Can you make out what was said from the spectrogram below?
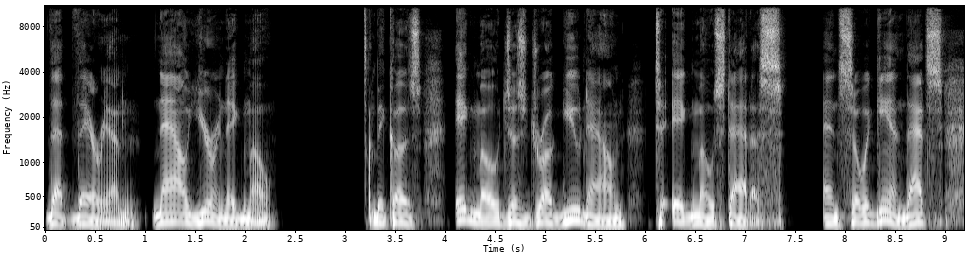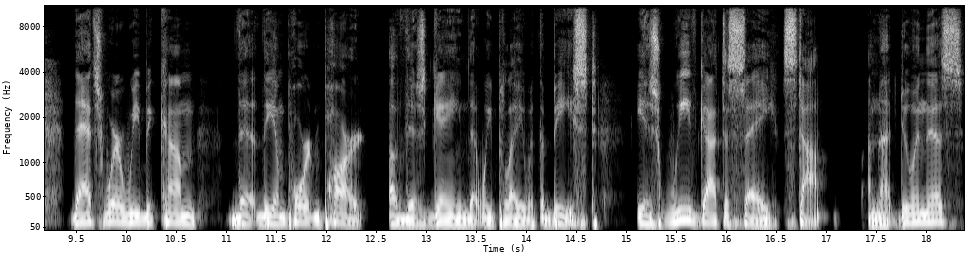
that they're in. Now you're an igmo because igmo just drug you down to igmo status. And so again, that's that's where we become the the important part of this game that we play with the beast is we've got to say stop. I'm not doing this.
